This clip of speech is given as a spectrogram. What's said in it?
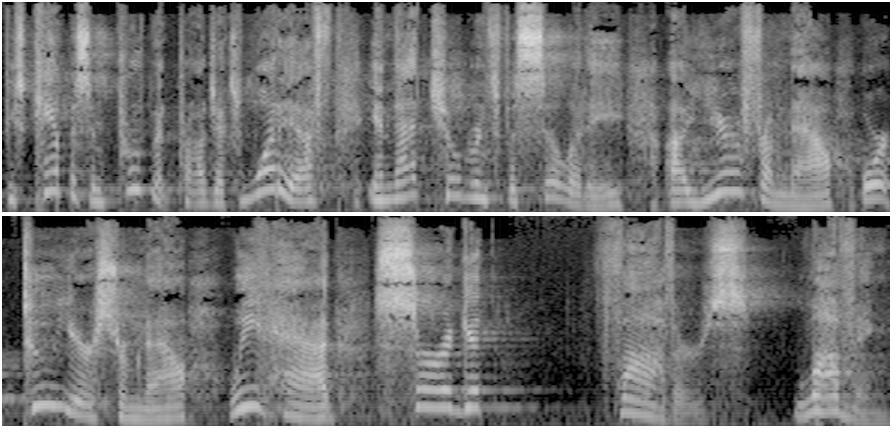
these campus improvement projects, what if in that children's facility a year from now or two years from now, we had surrogate fathers loving,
